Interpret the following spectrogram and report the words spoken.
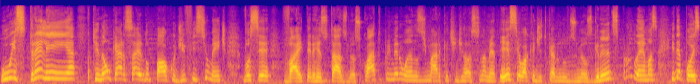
o estrelinha, que não quer sair do palco, dificilmente você vai ter resultados. Meus quatro primeiros anos de marketing de relacionamento, esse eu acredito que era um dos meus grandes problemas. E depois,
